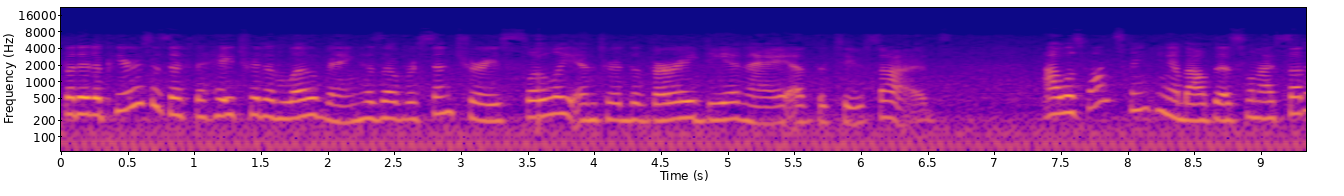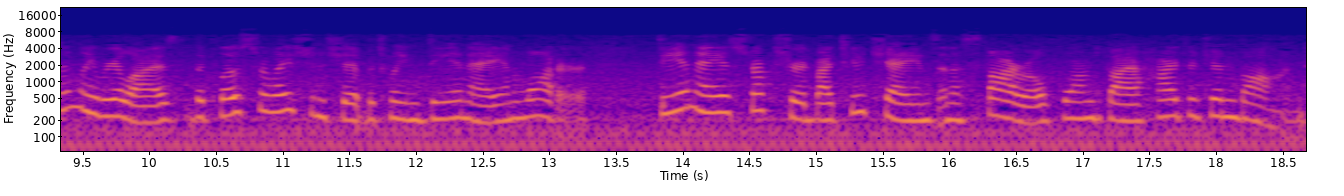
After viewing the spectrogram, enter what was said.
but it appears as if the hatred and loathing has over centuries slowly entered the very DNA of the two sides. I was once thinking about this when I suddenly realized the close relationship between DNA and water. DNA is structured by two chains in a spiral formed by a hydrogen bond.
